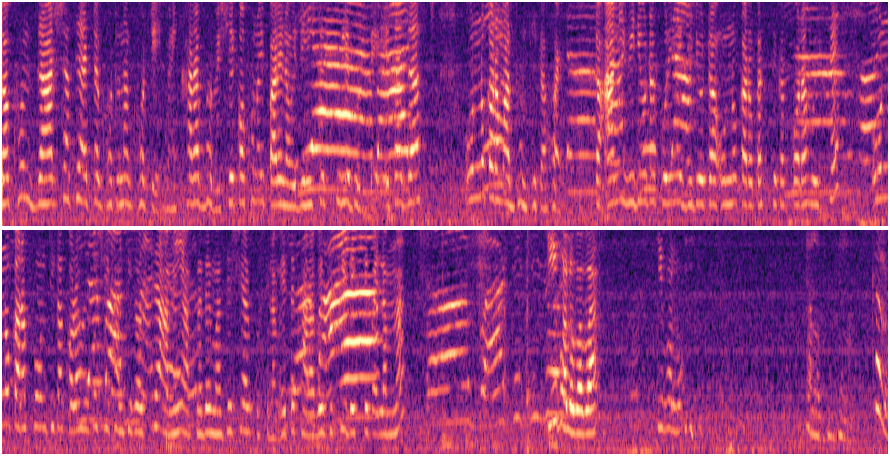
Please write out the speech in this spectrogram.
যখন যার সাথে একটা ঘটনা ঘটে মানে খারাপভাবে, সে কখনোই পারে না ওই জিনিসটা তুলে ধরতে। এটা জাস্ট অন্য কারও মাধ্যম থেকে হয়। তো আমি ভিডিওটা করি না ভিডিওটা অন্য কারও কাছ থেকে করা হয়েছে। অন্য কারও ফোন থেকে করা হয়েছে সেখান থেকে হচ্ছে আমি আপনাদের মাঝে শেয়ার করছিলাম। এতে খারাপের কিছুই দেখতে পাইলাম না। কি বলো বাবা? কি বলো? খেলো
